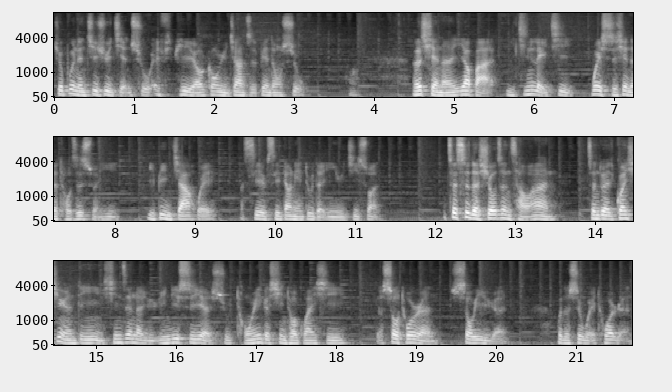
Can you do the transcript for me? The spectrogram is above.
就不能继续减除 FPL 公允价值变动数啊。而且呢，要把已经累计未实现的投资损益一并加回 CFC 当年度的盈余计算。这次的修正草案针对关系人定义新增了与营利事业属同一个信托关系的受托人、受益人或者是委托人，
